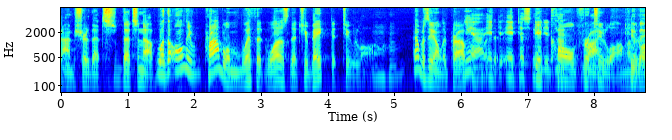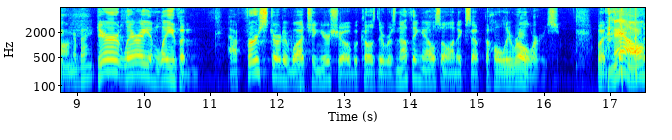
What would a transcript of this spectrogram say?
I'm sure that's that's enough. Well, the only problem with it was that you baked it too long. Mm-hmm. That was the only problem. Yeah, with it, it just It needed. not- called for right, too long. Too long a bake. Dear Larry and Laban, I first started watching your show because there was nothing else on except the Holy Rollers. But now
